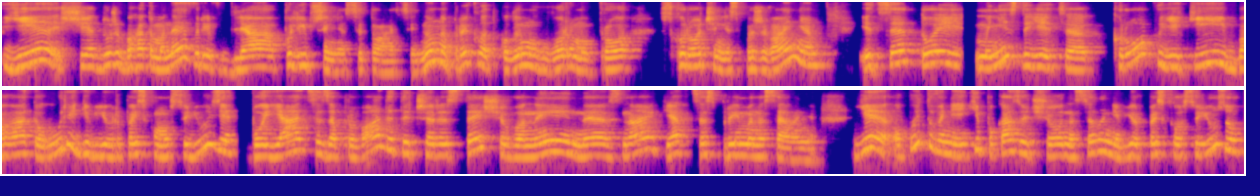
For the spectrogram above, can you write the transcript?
є ще дуже багато маневрів для поліпшення ситуації. Ну, наприклад, коли ми говоримо про скорочення споживання, і це той, мені здається, крок, який багато урядів в Європейському Союзі бояться запровадити через те, що вони не знають, як це сприйме населення. Є опитування, які показують, що населення в Європейського союзу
